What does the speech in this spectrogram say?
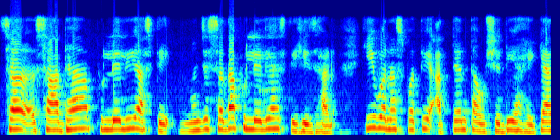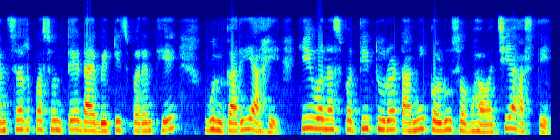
सा साध्या फुललेली असते म्हणजे सदा फुललेली असते ही झाड. ही वनस्पती अत्यंत औषधी आहे. कॅन्सरपासून ते डायबेटीज पर्यंत हे गुणकारी आहे. ही वनस्पती तुरट आणि कडू स्वभावाची असते.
